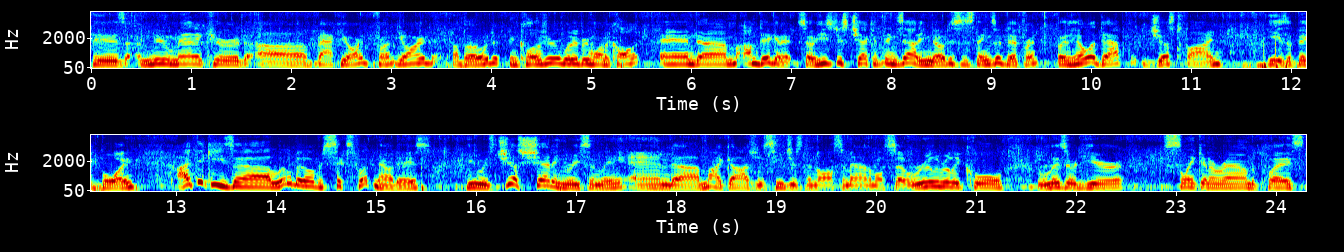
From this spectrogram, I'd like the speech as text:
his new manicured uh, backyard, front yard, abode, enclosure, whatever you want to call it. And um, I'm digging it. So he's just checking things out. He notices things are different, but he'll adapt just fine. He is a big boy. I think he's a little bit over six foot nowadays. He was just shedding recently, and uh, my gosh, is he just an awesome animal. So really, really cool lizard here slinking around the place.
